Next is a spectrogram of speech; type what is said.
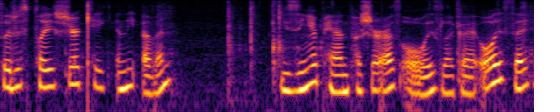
So just place your cake in the oven using your pan pusher as always, like I always say.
